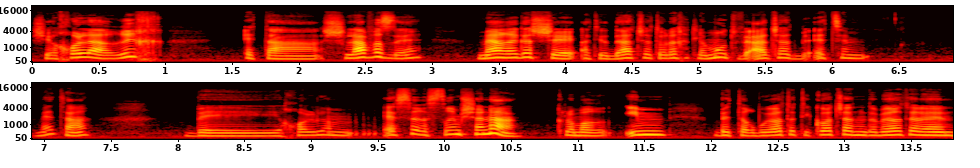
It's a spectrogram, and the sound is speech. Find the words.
שיכול להעריך את השלב הזה מהרגע שאת יודעת שאת הולכת למות ועד שאת בעצם מתה, ביכול גם 10-20 שנה. כלומר, אם בתרבויות עתיקות שאת מדברת עליהן,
